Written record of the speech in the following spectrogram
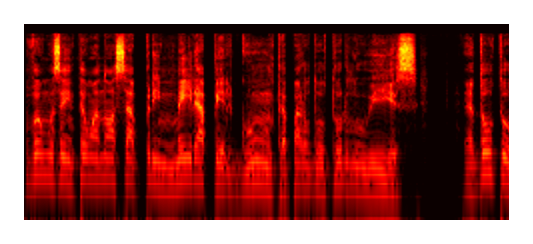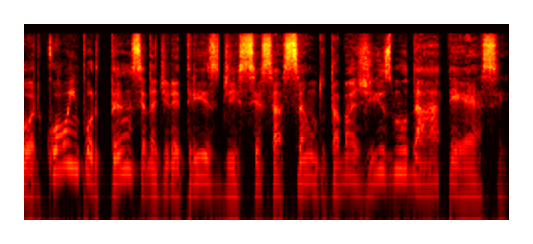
vamos então à nossa primeira pergunta para o Dr. Luiz. É, doutor, qual a importância da diretriz de cessação do tabagismo da ATS?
